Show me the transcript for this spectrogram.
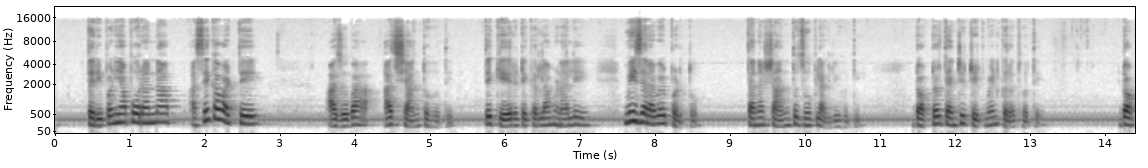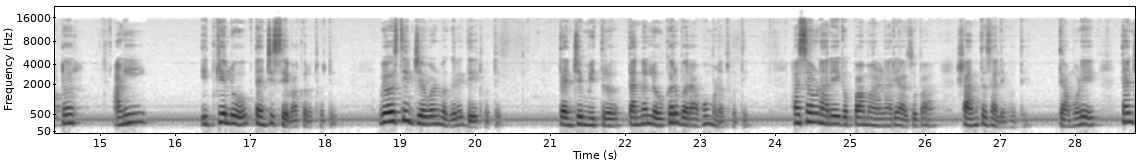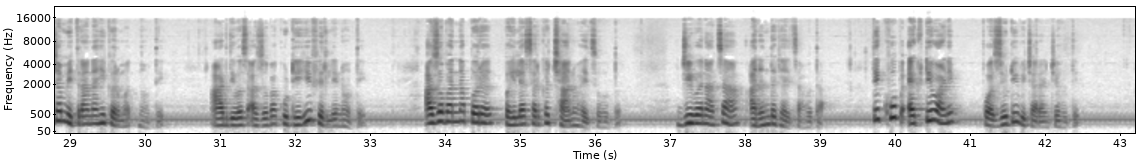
तरी पण या पोरांना असे का वाटते? आजोबा आज शांत होते. ते केअरटेकरला म्हणाले मी जरा वेळ पडतो. त्यांना शांत झोप लागली होती. डॉक्टर त्यांची ट्रीटमेंट करत होते. डॉक्टर आणि इतके लोक त्यांची सेवा करत होते. व्यवस्थित जेवण वगैरे देत होते. त्यांचे मित्र त्यांना लवकर बरा हो म्हणत होते. हसवणारे गप्पा मारणारे आजोबा शांत झाले होते. त्यामुळे त्यांच्या मित्रांनाही करमत नव्हते. आठ दिवस आजोबा कुठेही फिरले नव्हते. आजोबांना परत पहिल्यासारखं छान व्हायचं होतं. जीवनाचा आनंद घ्यायचा होता. ते खूप ॲक्टिव्ह आणि पॉझिटिव्ह विचारांचे होते.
